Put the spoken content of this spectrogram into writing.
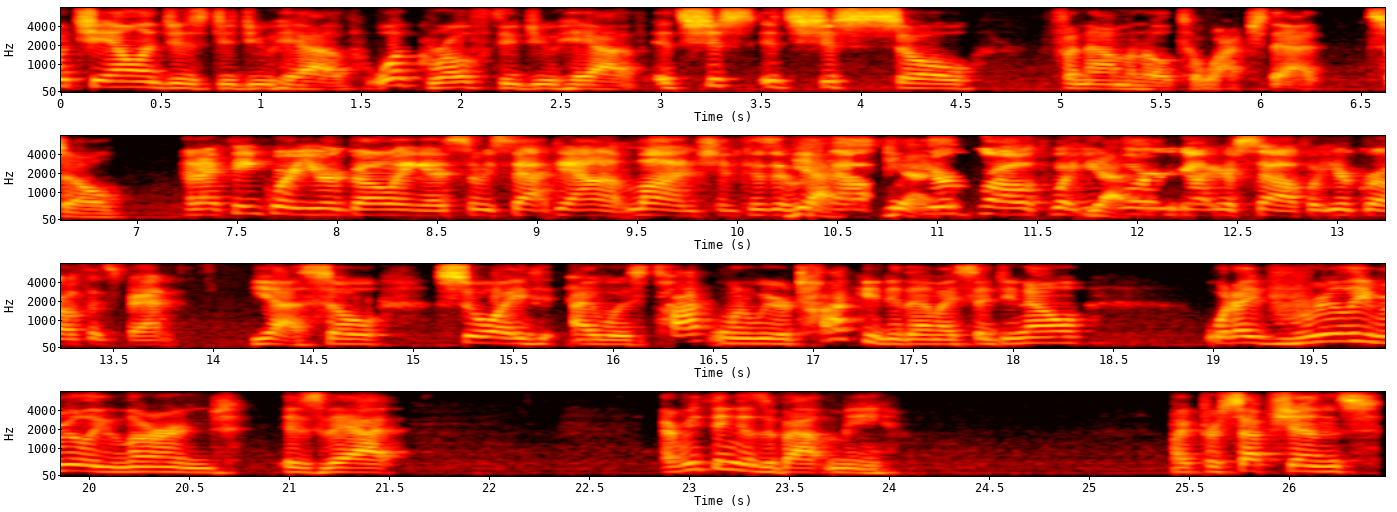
What challenges did you have? What growth did you have? It's just it's just so phenomenal to watch that. So and I think where you're going is so we sat down at lunch and because it was yes, about yes. your growth, what you've yes. learned about yourself, what your growth has been. Yeah. So so I I was talking when we were talking to them, I said, you know, what I've really, really learned is that everything is about me. My perceptions,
